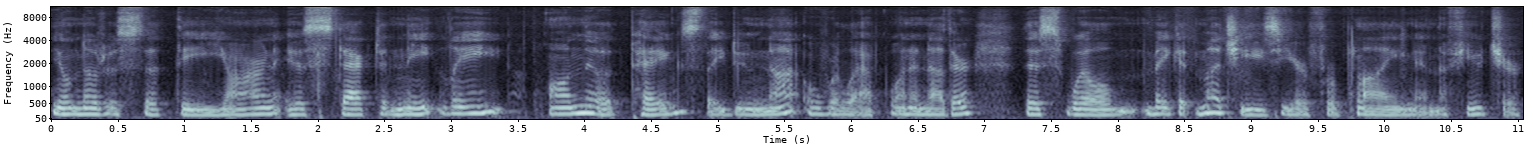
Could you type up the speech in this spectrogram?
You'll notice that the yarn is stacked neatly on the pegs. They do not overlap one another. This will make it much easier for plying in the future.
